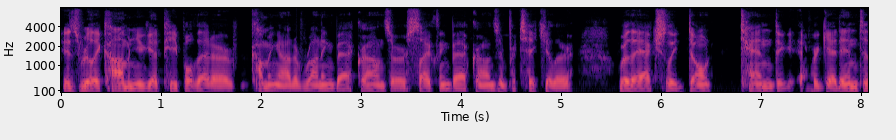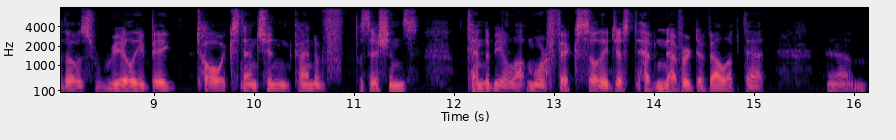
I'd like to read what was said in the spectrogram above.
is really common. You get people that are coming out of running backgrounds or cycling backgrounds in particular, where they actually don't tend to ever get into those really big toe extension kind of positions, tend to be a lot more fixed. So they just have never developed that um,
